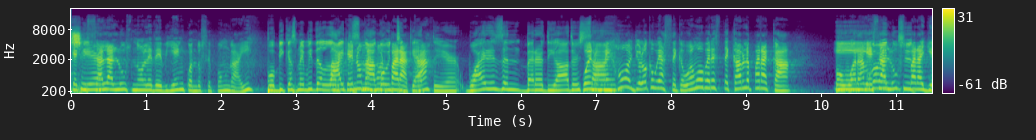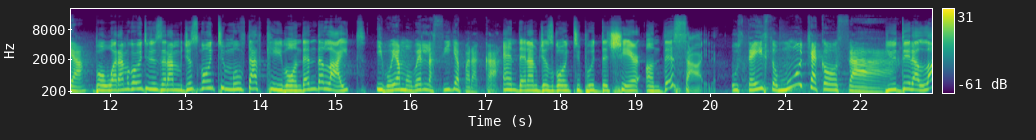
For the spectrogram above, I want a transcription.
Porque quizá chair? la luz no le dé bien cuando se ponga ahí. Well, because maybe the light is no not going para to acá? get there. Why isn't better the other Bueno, side? mejor, yo lo que voy a hacer, que voy a mover este cable para acá But y what I'm esa going luz to- para allá But what I'm going to do is that I'm just going to move that cable and then the light, y voy a mover la silla para acá. and then I'm just going to put the chair on this side. Usted hizo mucha cosa. You did a lot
